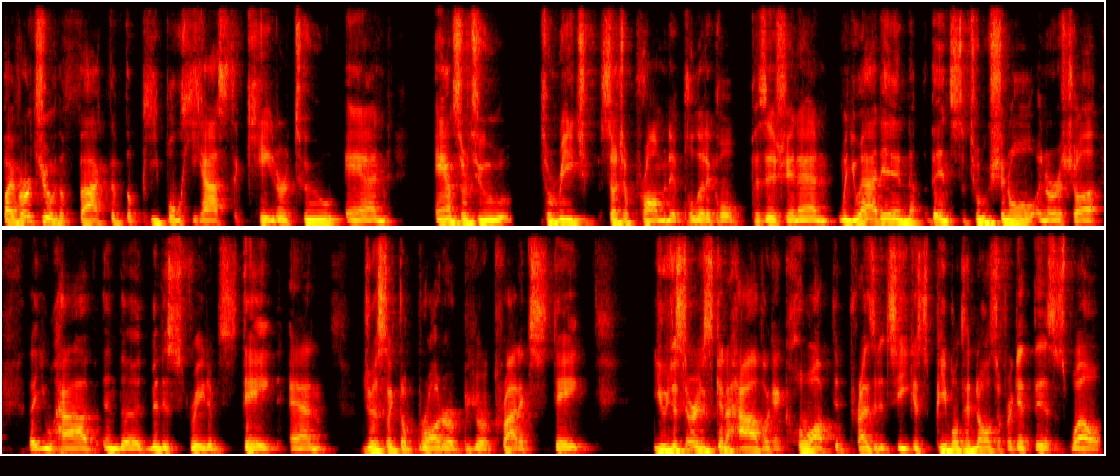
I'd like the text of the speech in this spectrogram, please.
by virtue of the fact of the people he has to cater to and answer to to reach such a prominent political position. And when you add in the institutional inertia that you have in the administrative state and just like the broader bureaucratic state, you just are just going to have like a co-opted presidency because people tend to also forget this as well.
